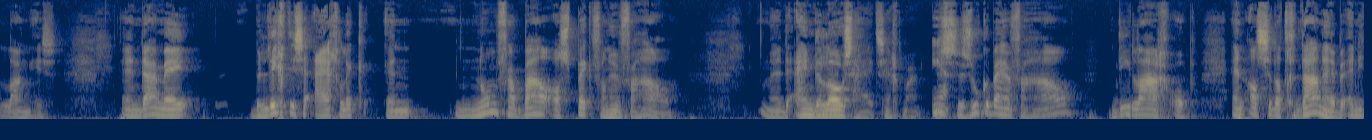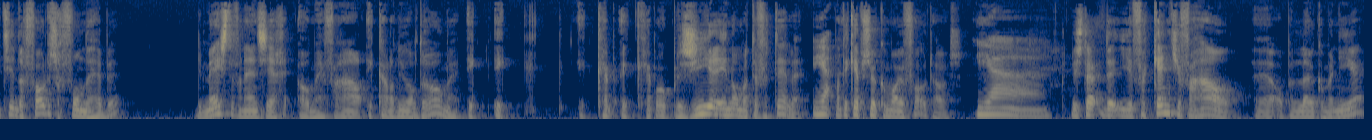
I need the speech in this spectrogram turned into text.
lang is. En daarmee belichten ze eigenlijk een non-verbaal aspect van hun verhaal. Eh, De eindeloosheid, zeg maar. Ja. Dus ze zoeken bij hun verhaal die laag op. En als ze dat gedaan hebben en die 20 foto's gevonden hebben, de meeste van hen zeggen: Oh, mijn verhaal, ik kan het nu al dromen. Ik, ik, ik, heb, ik heb er ook plezier in om het te vertellen. Ja. Want ik heb zulke mooie foto's. Ja. Dus daar- de, je verkent je verhaal eh, op een leuke manier.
